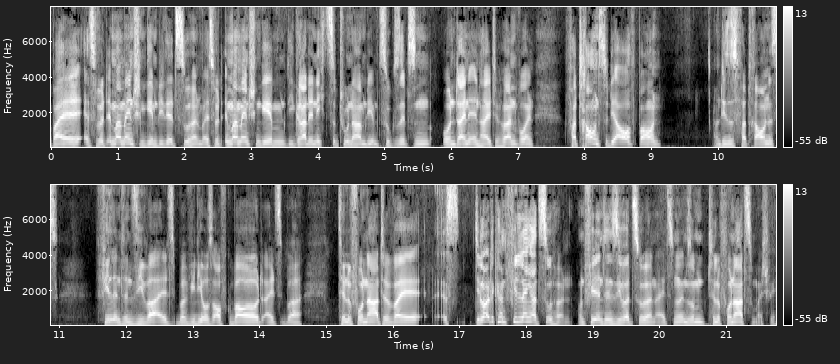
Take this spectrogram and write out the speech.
weil es wird immer Menschen geben, die dir zuhören, weil es wird immer Menschen geben, die gerade nichts zu tun haben, die im Zug sitzen und deine Inhalte hören wollen, Vertrauen zu dir aufbauen. Und dieses Vertrauen ist viel intensiver als über Videos aufgebaut, als über Telefonate, weil es, die Leute können viel länger zuhören und viel intensiver zuhören als nur in so einem Telefonat zum Beispiel.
